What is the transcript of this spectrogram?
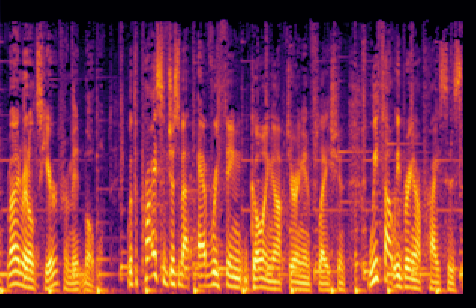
Ryan Reynolds here from Mint Mobile. With the price of just about everything going up during inflation, we thought we'd bring our prices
